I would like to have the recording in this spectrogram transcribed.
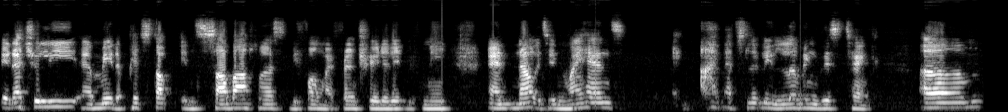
It actually uh, made a pit stop in Sabah first before my friend traded it with me. And now it's in my hands. And I'm absolutely loving this tank. Um,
